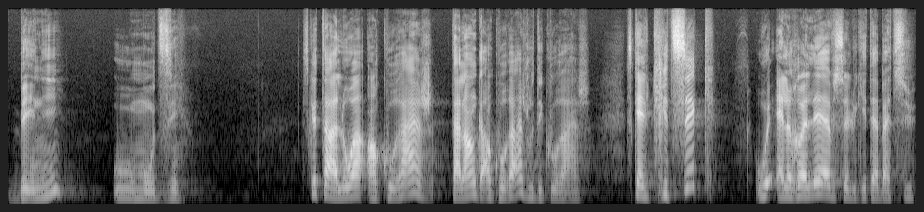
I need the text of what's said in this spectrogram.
bénit ou maudit? Est-ce que ta loi encourage, ta langue encourage ou décourage? Est-ce qu'elle critique ou elle relève celui qui est abattu?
